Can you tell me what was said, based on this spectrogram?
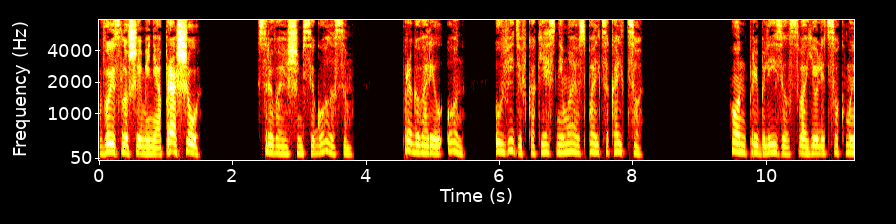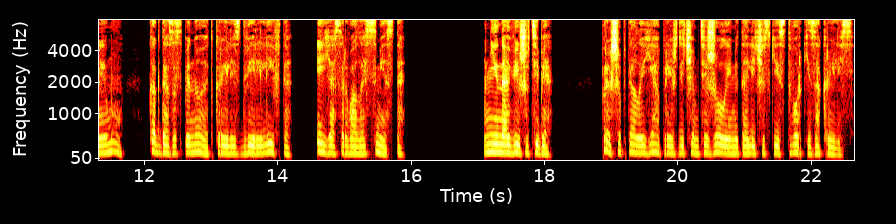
«Выслушай меня, прошу!» Срывающимся голосом проговорил он, увидев, как я снимаю с пальца кольцо. Он приблизил свое лицо к моему, когда за спиной открылись двери лифта, и я сорвалась с места. «Ненавижу тебя!» Прошептала я, прежде чем тяжелые металлические створки закрылись.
